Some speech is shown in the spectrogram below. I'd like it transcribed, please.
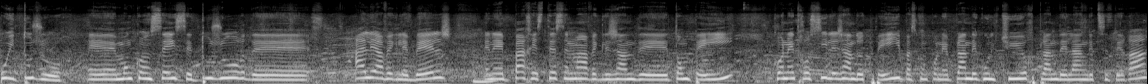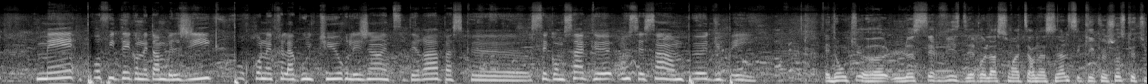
Oui, toujours. Et mon conseil, c'est toujours d'aller avec les Belges et mhm. ne pas rester seulement avec les gens de ton pays connaître aussi les gens d'autres pays parce qu'on connaît plein de cultures, plein de langues, etc. Mais profiter qu'on est en Belgique pour connaître la culture, les gens, etc. Parce que c'est comme ça qu'on se sent un peu du pays. Et donc, euh, le service des relations internationales, c'est quelque chose que tu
